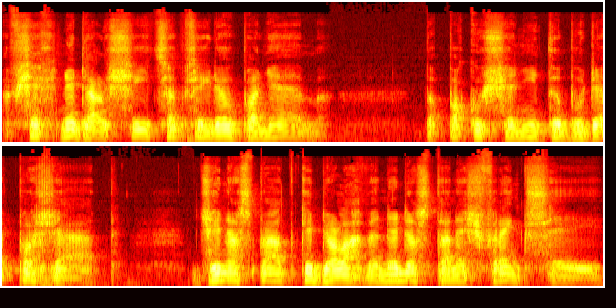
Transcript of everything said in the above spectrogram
A všechny další, co přijdou po něm. To pokušení tu bude pořád. Gina zpátky do lahve nedostaneš, Franksy.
